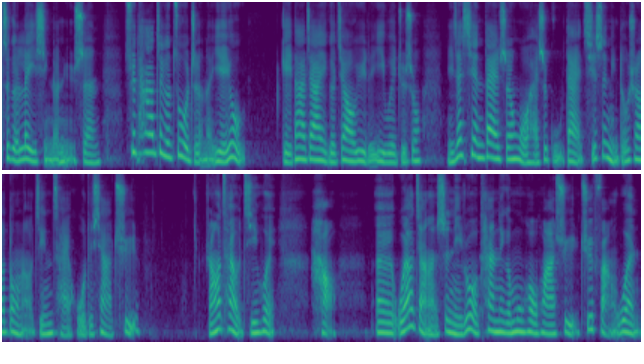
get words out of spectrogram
这个类型的女生。所以，她这个作者呢，也有给大家一个教育的意味，就是说，你在现代生活还是古代，其实你都是要动脑筋才活得下去，然后才有机会好。呃，我要讲的是，你如果看那个幕后花絮，去访问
